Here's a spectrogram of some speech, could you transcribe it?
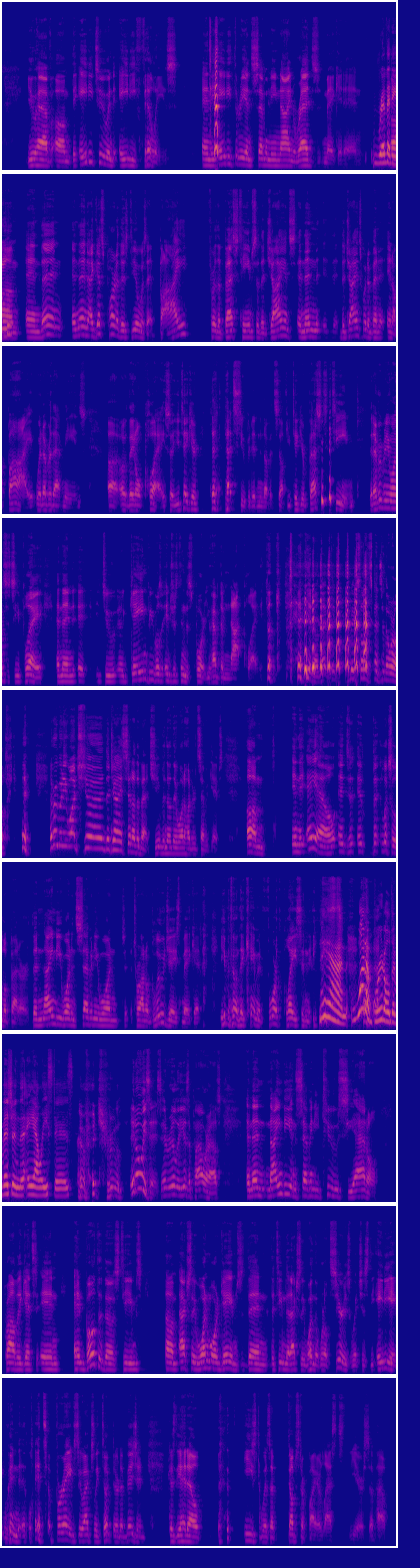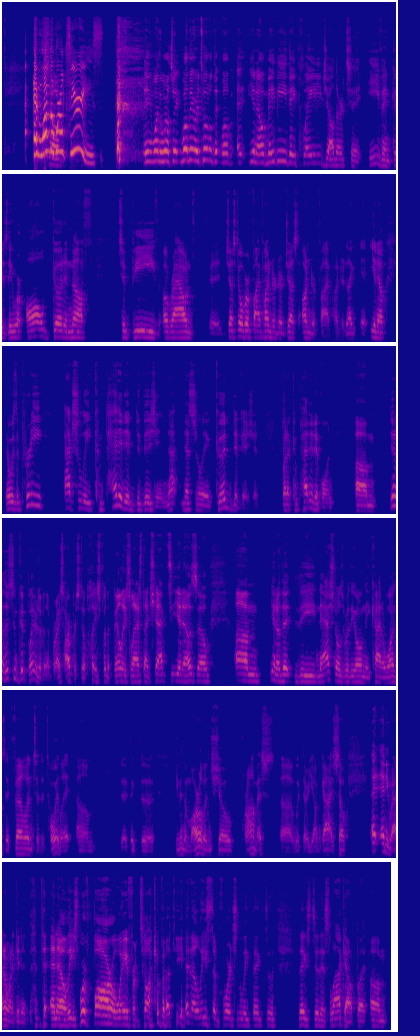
you have um, the 82 and 80 Phillies and the 83 and 79 Reds make it in. Riveting. Um, and then and then I guess part of this deal was a buy for the best team. So the Giants and then the Giants would have been in a buy, whatever that means. Uh, oh, they don't play. So you take your that that's stupid in and of itself. You take your best team that everybody wants to see play, and then it, to uh, gain people's interest in the sport, you have them not play. you know that, that makes all the sense in the world. everybody watch uh, the Giants sit on the bench, even though they won 107 games. Um, in the AL, it, it, it, looks a little better. The 91 and 71 Toronto Blue Jays make it, even though they came in fourth place in the East. Man, what a brutal division the AL East is. True. It always is. It really is a powerhouse. And then 90 and 72 Seattle probably gets in. And both of those teams um, actually won more games than the team that actually won the World Series, which is the 88 win Atlanta Braves, who actually took their division because the NL East was a dumpster fire last year somehow, and won so, the World Series. they won the World Series. Well, they were total. Well, eh, you know, maybe they played each other to even because they were all good enough to be around uh, just over 500 or just under 500. Like, eh, you know, there was a pretty actually competitive division, not necessarily a good division, but a competitive one. Um, you know, there's some good players over there. Bryce Harper still plays for the Phillies. Last I checked, you know, so um, you know the the Nationals were the only kind of ones that fell into the toilet. Um, I think the even the Marlins show promise uh, with their young guys. So anyway, I don't want to get into the NL East. We're far away from talk about the NL East, unfortunately, thanks to thanks to this lockout. But um,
